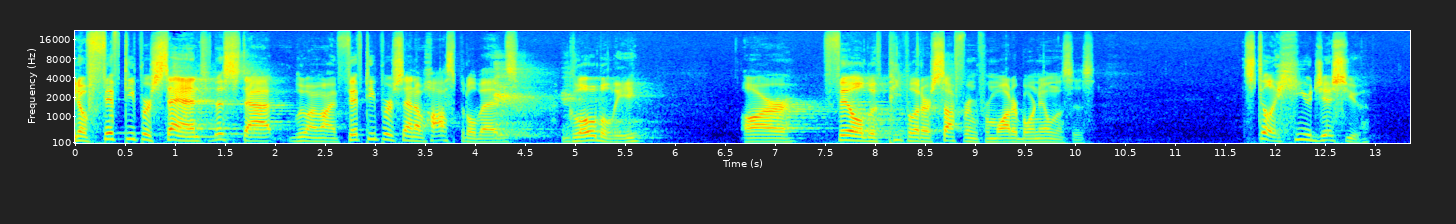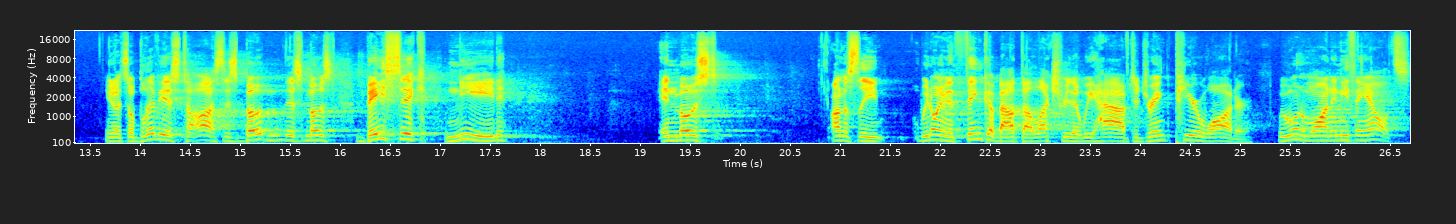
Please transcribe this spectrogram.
You know, 50%, this stat blew my mind 50% of hospital beds globally are filled with people that are suffering from waterborne illnesses. Still a huge issue. You know, it's oblivious to us, this, bo- this most basic need in most, honestly, we don't even think about the luxury that we have to drink pure water. We wouldn't want anything else.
